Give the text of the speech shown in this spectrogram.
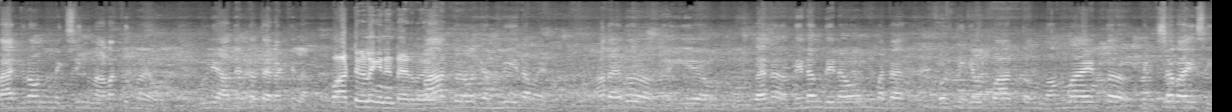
background mixing നടക്കുന്നതോ പുള്ളി അതിന്റെ തിരക്കിലാണ് പാട്ടുകൾ എങ്ങനെയുണ്ടായിരുന്നു പാട്ടുകൾ ഗംഭീരമായിരുന്നു. അതായത് ഈ ദിന ദിനം ദിനവും മറ്റേ പൊളിറ്റിക്കൽ പാട്ടും നന്നായിട്ട് പിക്ചറൈസ്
